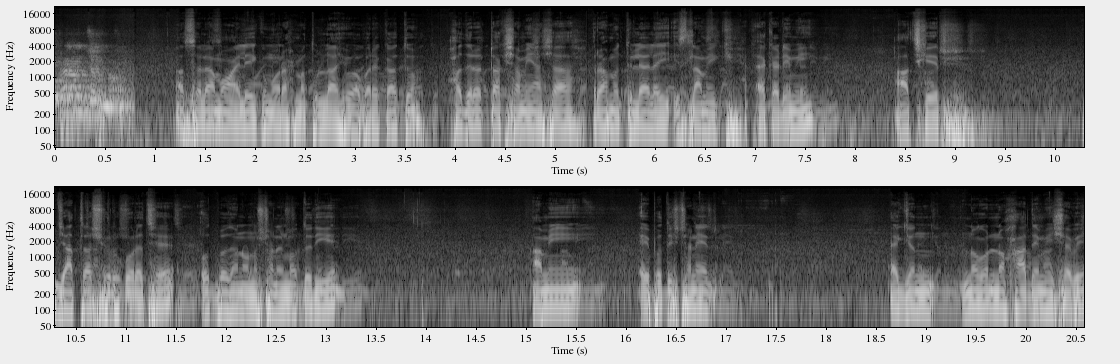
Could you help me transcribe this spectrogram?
উঠানোর জন্য। আসসালামু আলাইকুম রহমতুল্লাহি ওবরাকাত হজরত টাকসামিয়া শাহ রহমতুল্লাহ আলাই ইসলামিক একাডেমি আজকের যাত্রা শুরু করেছে উদ্বোধন অনুষ্ঠানের মধ্য দিয়ে। আমি এই প্রতিষ্ঠানের একজন নগণ্য হাদেম হিসাবে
